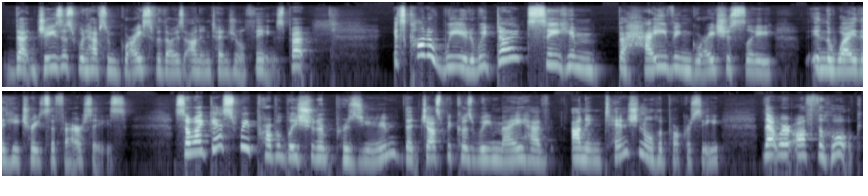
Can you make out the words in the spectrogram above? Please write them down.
that Jesus would have some grace for those unintentional things, but it's kind of weird. We don't see him behaving graciously in the way that he treats the Pharisees. So I guess we probably shouldn't presume that just because we may have unintentional hypocrisy, that we're off the hook.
